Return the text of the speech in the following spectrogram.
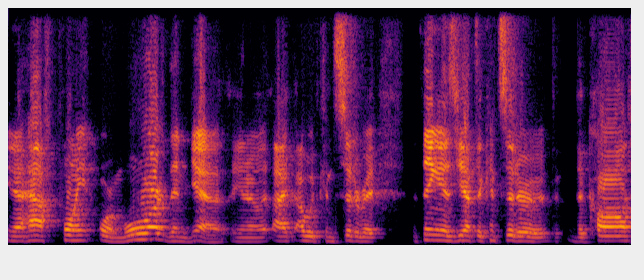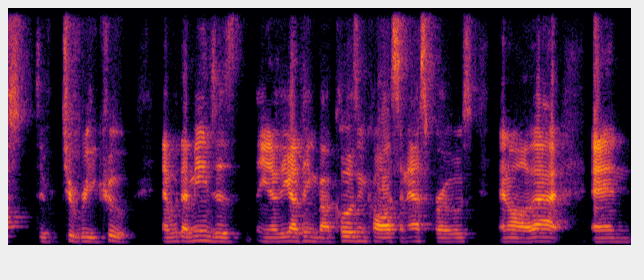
you know half point or more, then yeah, you know, I, I would consider it. The thing is, you have to consider the cost to, to recoup. And what that means is, you know, you got to think about closing costs and escrows and all of that, and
